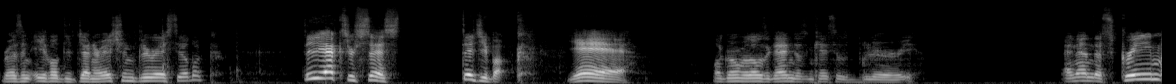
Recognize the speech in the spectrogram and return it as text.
Resident Evil Degeneration Blu-ray Steelbook. The Exorcist Digibook. Yeah. I'll go over those again just in case it was blurry. And then the Scream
